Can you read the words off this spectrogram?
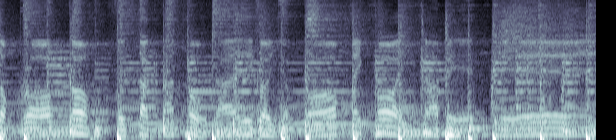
ต้องร้องต้องฝึกตั้งนานเท่าใดก็ยังร้องไม่ค่อยจะเป็นเพลง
